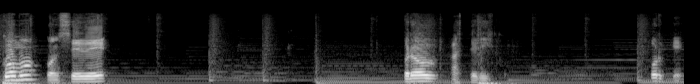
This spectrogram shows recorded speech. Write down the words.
¿Cómo? Con cd prog asterisco. ¿Por qué?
